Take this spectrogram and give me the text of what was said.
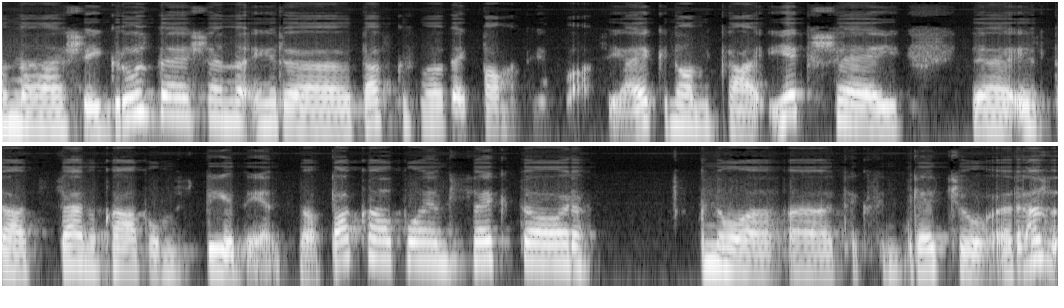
Un uh, šī grūzdēšana ir uh, tas, kas notiek pamatinflācijā. Ekonomikā iekšēji uh, ir tāds cenu kāpums spiediens no pakalpojumu sektora, no tiksim, preču, raž,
